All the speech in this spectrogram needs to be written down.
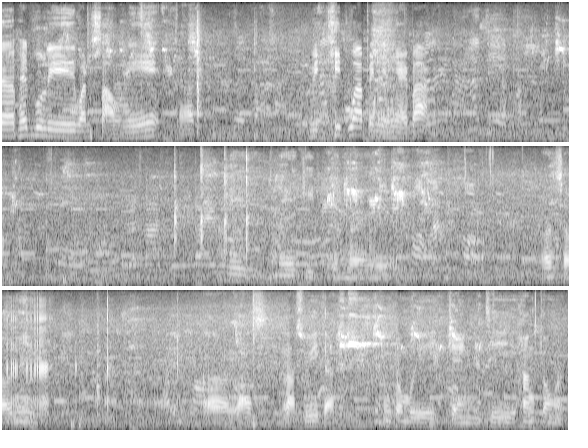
เจอเพชรบุรีวันเสาร์นี้ครับ วิทย์คิดว่าเป็นยังไงบ้าง ไม่ไม่ได้คิดยังไงวันเสาร์นี้เอ่อ last last week อะคุณกองบุรีแข่งที่ฮ่องกงอะ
